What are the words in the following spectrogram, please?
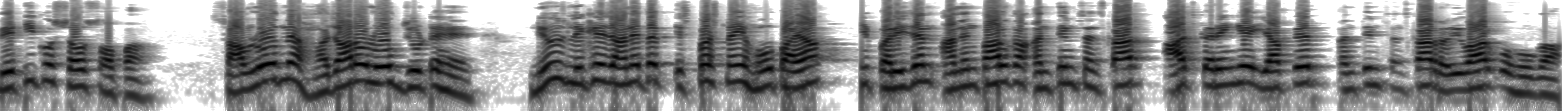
बेटी को शव सौंपा। सावलोद में हज़ारों लोग जुटे हैं। न्यूज़ लिखे जाने तक स्पष्ट नहीं हो पाया कि परिजन आनंदपाल का अंतिम संस्कार आज करेंगे या फिर अंतिम संस्कार रविवार को होगा।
